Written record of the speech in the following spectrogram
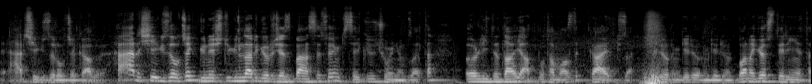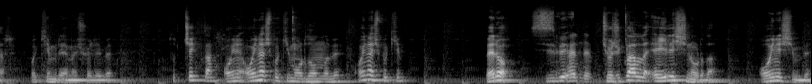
E, Her şey güzel olacak abi. Her şey güzel olacak. Güneşli günler göreceğiz. Ben size söyleyeyim ki 8-3 oynuyorum zaten. Early'de dahi atlatamazdık. Gayet güzel. Geliyorum geliyorum geliyorum. Bana gösterin yeter. Bakayım Reme şöyle bir. Tutacak lan. Oyna, oynaş bakayım orada onunla bir. Oynaş bakayım. Bero siz bir Efendim? çocuklarla eğleşin orada. Oyna şimdi.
